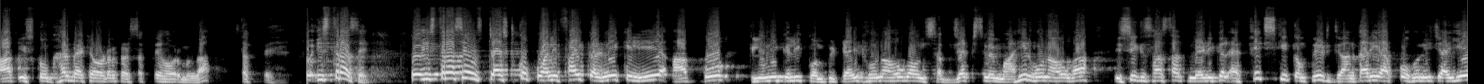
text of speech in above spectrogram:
आप इसको घर बैठे ऑर्डर कर सकते हैं और मंगा सकते हैं। तो इस तरह से तो इस तरह से उस टेस्ट को क्वालिफाई करने के लिए आपको क्लिनिकली कॉम्पिटेंट होना होगा, उन सब्जेक्ट्स में माहिर होना होगा। इसी के साथ साथ मेडिकल एथिक्स की कंप्लीट जानकारी आपको होनी चाहिए।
